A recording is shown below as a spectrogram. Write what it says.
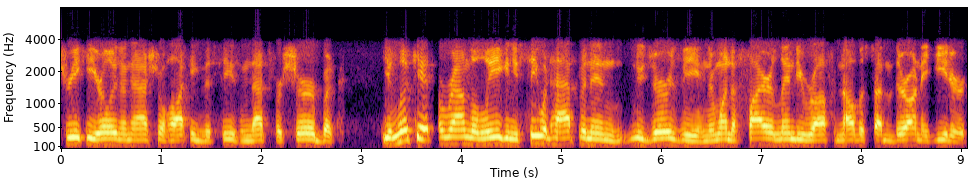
streaky early in the National Hockey League this season, that's for sure. But you look at around the league and you see what happened in New Jersey, and they wanted to fire Lindy Ruff, and all of a sudden they're on a heater.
